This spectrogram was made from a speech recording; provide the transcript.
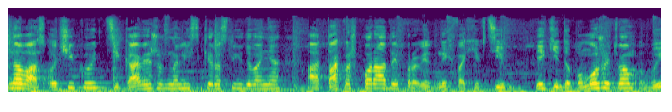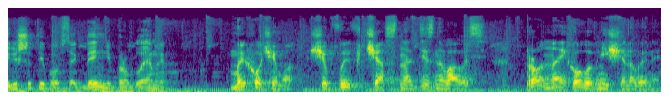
На вас очікують цікаві журналістські розслідування, а також поради провідних фахівців, які допоможуть вам вирішити повсякденні проблеми. Ми хочемо, щоб ви вчасно дізнавались про найголовніші новини.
